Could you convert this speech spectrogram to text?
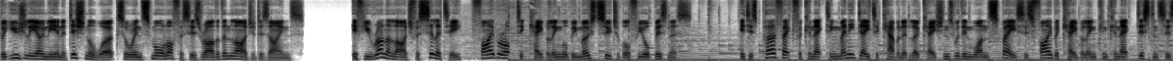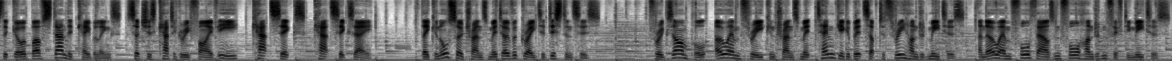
but usually only in additional works or in small offices rather than larger designs. If you run a large facility, fiber optic cabling will be most suitable for your business. It is perfect for connecting many data cabinet locations within one space as fiber cabling can connect distances that go above standard cablings, such as Category 5E, Cat6, Cat6a. They can also transmit over greater distances. For example, OM3 can transmit 10 gigabits up to 300 meters, and OM 4450 meters.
